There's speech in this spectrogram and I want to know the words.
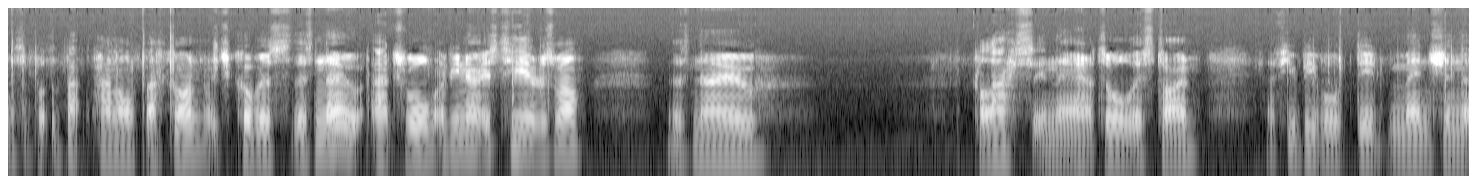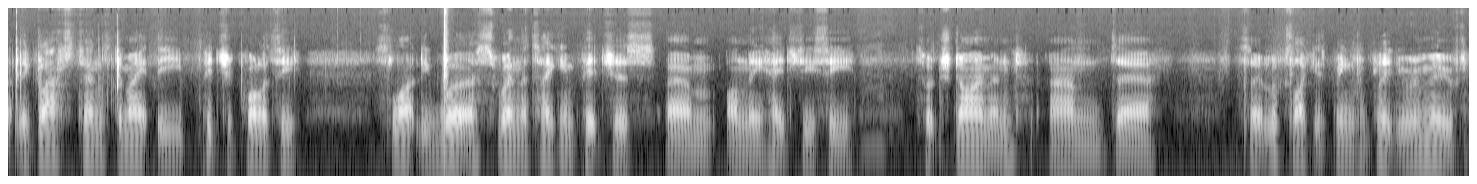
Let's put the back panel back on, which covers, there's no actual, have you noticed here as well? There's no glass in there at all this time. A few people did mention that the glass tends to make the picture quality slightly worse when they're taking pictures um, on the HTC Touch Diamond, and uh, so it looks like it's been completely removed.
